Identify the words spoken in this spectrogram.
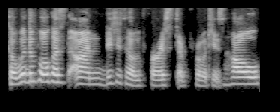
So with the focus on digital first approaches, how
